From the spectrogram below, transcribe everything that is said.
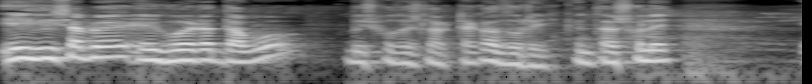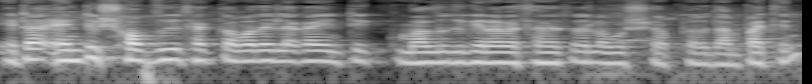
এই হিসাবে এই ঘড়িটার দামও বিশ পঁচিশ লাখ টাকা জোরেই কিন্তু আসলে এটা অ্যান্টিক শপ যদি থাকতো আমাদের এলাকায় অ্যান্টিক মাল যদি কেনা বেচা হতো, তাহলে অবশ্যই আপনারা দাম পাইতেন।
